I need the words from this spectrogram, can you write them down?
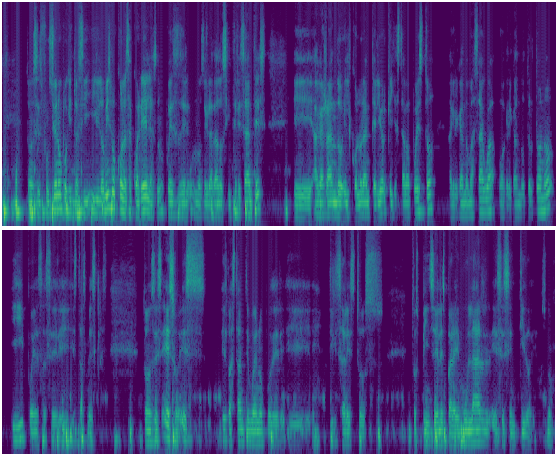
Entonces funciona un poquito así. Y lo mismo con las acuarelas, ¿no? Puedes hacer unos degradados interesantes, eh, agarrando el color anterior que ya estaba puesto, agregando más agua o agregando otro tono y puedes hacer eh, estas mezclas. Entonces eso es, es bastante bueno poder eh, utilizar estos, estos pinceles para emular ese sentido, digamos, ¿no?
